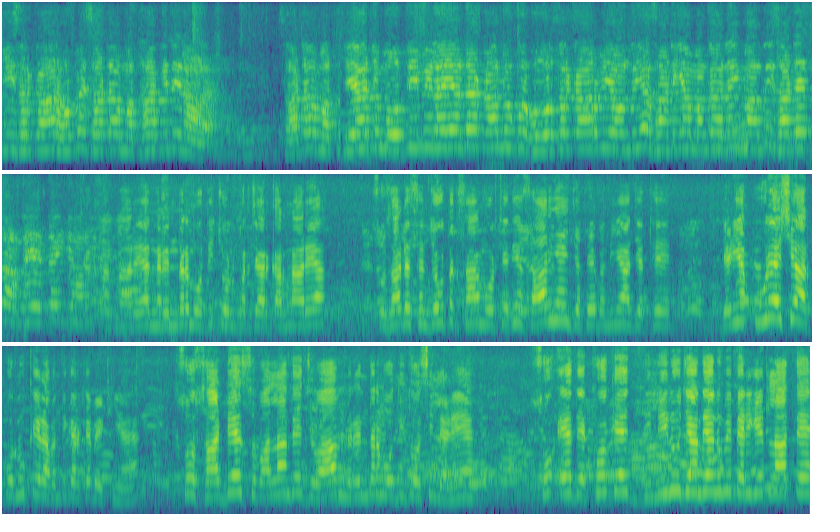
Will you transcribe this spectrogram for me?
ਜਿਹੜੀ ਸਰਕਾਰ ਹੋਵੇ, ਸਾਡਾ ਮੱਥਾ ਕਿਹਦੇ ਨਾਲ ਹੈ? ਸਾਡਾ ਮੱਥਾ ਜੇ ਅੱਜ ਮੋਦੀ ਵੀ ਲੈ ਜਾਂਦਾ ਕੱਲ ਨੂੰ ਕੋਈ ਹੋਰ ਸਰਕਾਰ ਵੀ ਆਉਂਦੀ ਆ, ਸਾਡੀਆਂ ਮੰਗਾਂ ਨਹੀਂ ਮੰਨਦੀ, ਸਾਡੇ ਧਰਨੇ ਇਦਾਂ ਹੀ ਜਾਰੀ ਆ। ਰਿਹਾ, ਨਰਿੰਦਰ ਮੋਦੀ ਚੋਣ ਪ੍ਰਚਾਰ ਕਰਨ ਆ ਰਿਹਾ। ਸੋ ਸਾਡੇ ਸੰਯੁਕਤ ਕਿਸਾਨ ਮੋਰਚੇ ਦੀਆਂ ਸਾਰੀਆਂ ਹੀ ਜਥੇਬੰਦੀਆਂ ਜਿੱਥੇ ਜਿਹੜੀਆਂ ਪੂਰੇ ਹੁਸ਼ਿਆਰਪੁਰ ਨੂੰ ਘੇਰਾਬੰਦੀ ਕਰਕੇ ਬੈਠੀਆਂ ਹੈ। ਸੋ ਸਾਡੇ ਸਵਾਲਾਂ ਦੇ ਜਵਾਬ ਨਰਿੰਦਰ ਮੋਦੀ ਤੋਂ ਅਸੀਂ ਲੈਣੇ ਆ। ਸੋ ਇਹ ਦੇਖੋ ਕਿ ਦਿੱਲੀ ਨੂੰ ਜਾਂਦਿਆਂ ਨੂੰ ਵੀ ਬੈਰੀਗੇਡ ਲਾਤੇ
